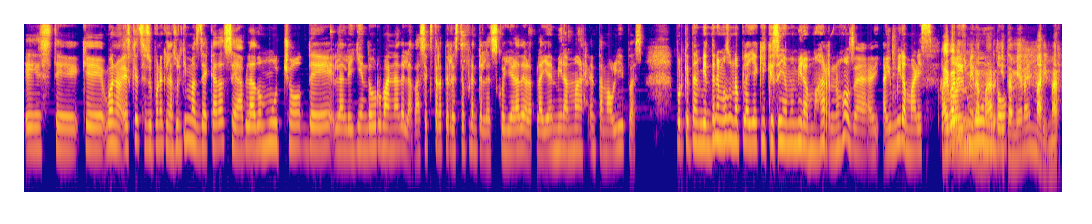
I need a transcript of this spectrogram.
Este, que, bueno, es que se supone que en las últimas décadas se ha hablado mucho de la leyenda urbana de la base extraterrestre frente a la escollera de la playa de Miramar, en Tamaulipas. Porque también tenemos una playa aquí que se llama Miramar, ¿no? O sea, hay, hay miramares. por Hay todo varios el Miramar mundo. y también hay Marimar.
